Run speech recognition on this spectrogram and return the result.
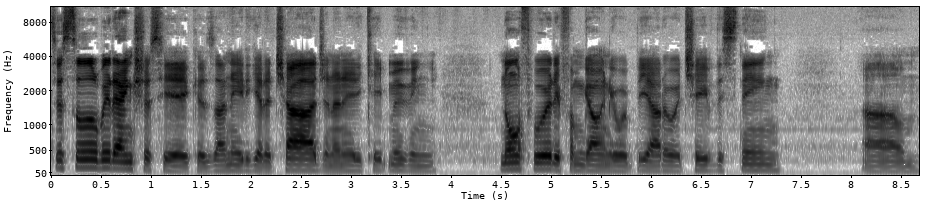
just a little bit anxious here because I need to get a charge and I need to keep moving northward if I'm going to be able to achieve this thing. Um,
